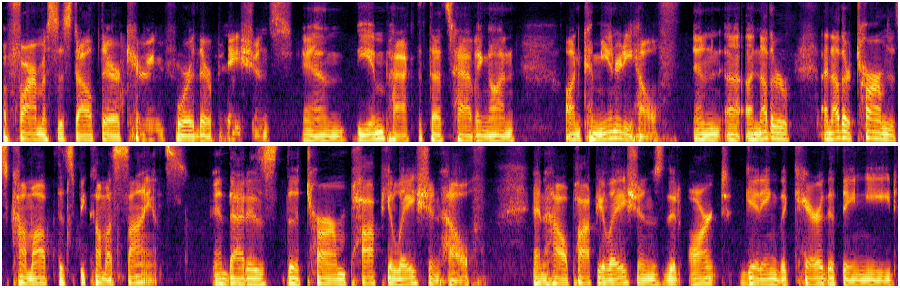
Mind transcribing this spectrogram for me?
a pharmacist out there caring for their patients and the impact that that's having on on community health. And uh, another another term that's come up that's become a science and that is the term population health and how populations that aren't getting the care that they need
